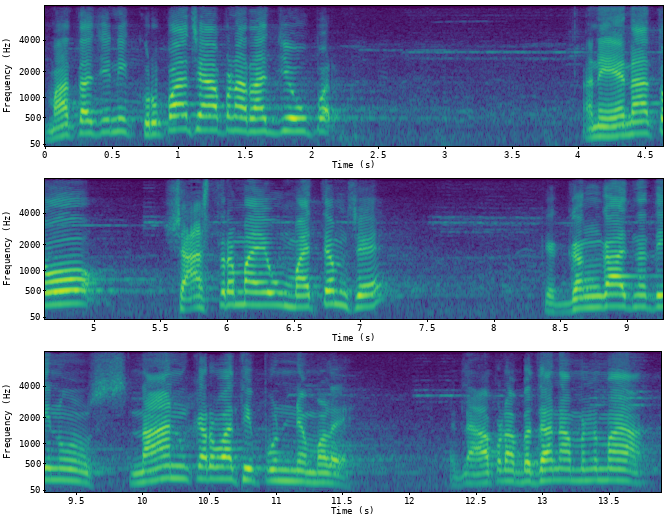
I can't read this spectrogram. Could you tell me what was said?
માતાજીની કૃપા છે આપણા રાજ્ય ઉપર. અને એના તો શાસ્ત્રમાં એવું માધ્યમ છે કે ગંગા નદીનું સ્નાન કરવાથી પુણ્ય મળે. એટલે આપણા બધાના મનમાં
